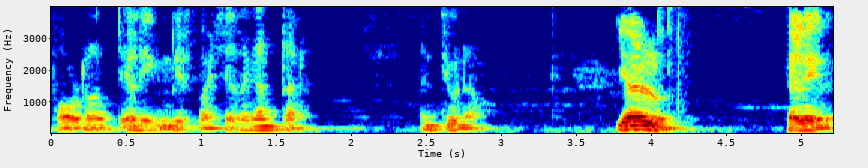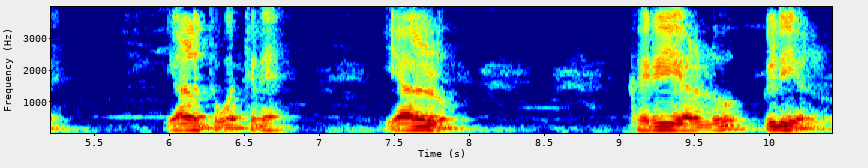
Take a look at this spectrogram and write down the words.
ಪೌಡ್ರ್ ಅಂತೇಳಿ ಇಂಗ್ಲೀಷ್ ಭಾಷೆದಾಗ ಅಂತಾರೆ. ಅಂತೀವಿ ನಾವು. ಎಳ್ಳು ಎಳೀರಿ ಎಳ್ಳು ತೊಗೊತೀರಿ. ಎಳ್ಳು, ಕರಿ ಎಳ್ಳು, ಬಿಳಿ ಎಳ್ಳು.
